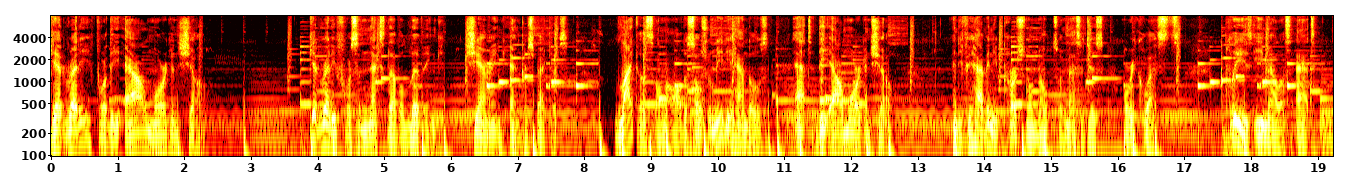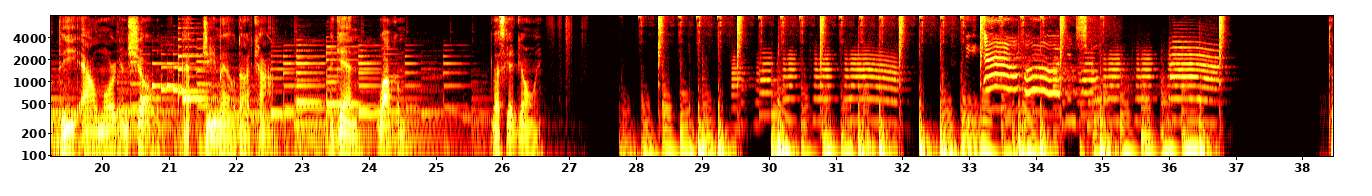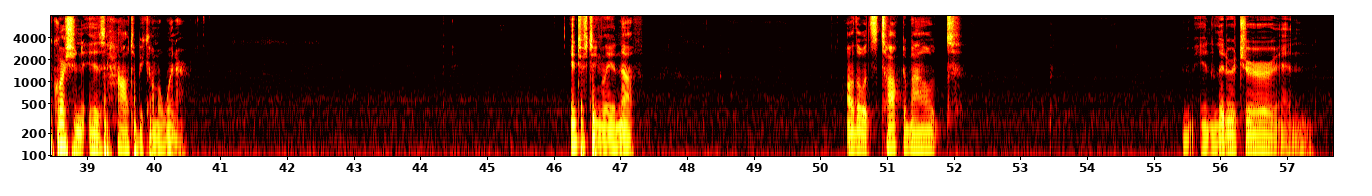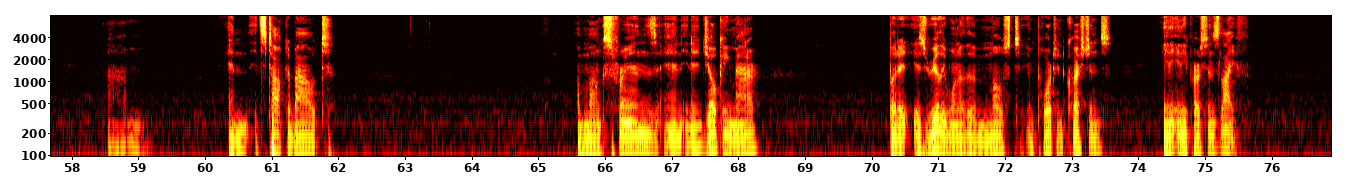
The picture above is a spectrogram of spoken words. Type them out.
Get ready for the Al Morgan Show. Get ready for some next level living, sharing, and perspectives. Like us on all the social media handles at The Al Morgan Show. And if you have any personal notes or messages or requests, please email us at thealmorganshow at gmail.com. Again, welcome. Let's get going. The Al Morgan Show. The question is how to become a winner. Interestingly enough, although it's talked about in literature and um, and it's talked about amongst friends and in a joking manner, but it is really one of the most important questions in any person's life.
